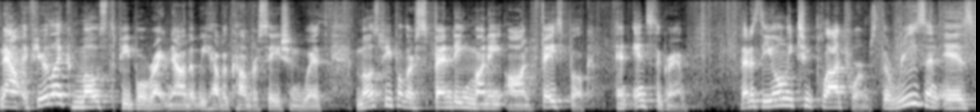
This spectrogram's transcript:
Now, if you're like most people right now that we have a conversation with, most people are spending money on Facebook and Instagram. That is the only two platforms. The reason is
